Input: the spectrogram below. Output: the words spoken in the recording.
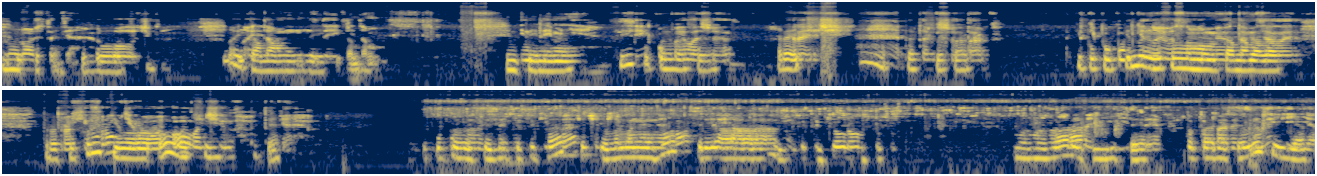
Ну, Ну, ось ось таке, таке, футболочка. футболочка. Ну і Ну там там деякі деякі там там інтимні. інтимні. Всі Всі купила купила ще ще речі. речі. Так Так що що так. так. Такі Такі покупки. покупки, Ну і в основному ми там взяли взяли трохи трохи фруктів, фруктів, овочів. овочів. Таке. таке. Купили сьогодні такі перчики, вони не гострі, а такі довгі, щоб можна і їсти. Перець великий є,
